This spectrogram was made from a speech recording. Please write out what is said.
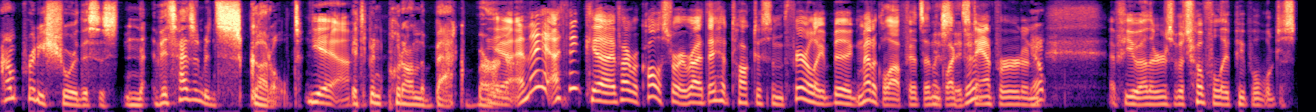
I'm pretty sure this is n- this hasn't been scuttled. yeah. It's been put on the back burner. Yeah, and they, I think, uh, if I recall the story right, they had talked to some fairly big medical outfits. I think Yes, like they did. Stanford and Yep. a few others, which hopefully people will just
